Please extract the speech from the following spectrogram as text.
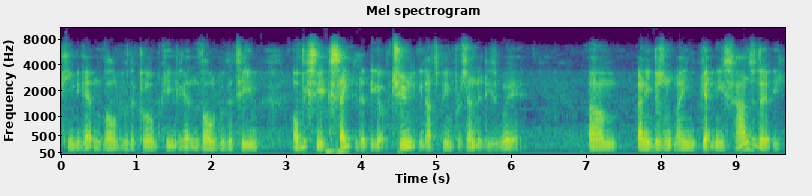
keen to get involved with the club, keen to get involved with the team, obviously excited at the opportunity that's been presented his way. Um, and he doesn't mind getting his hands dirty.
